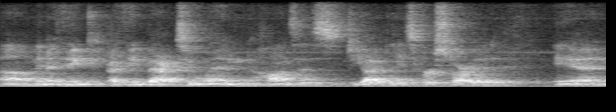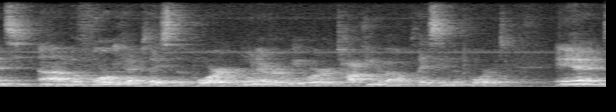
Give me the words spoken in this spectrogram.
Um, and I think, I think back to when Hans's GI bleeds first started, and um, before we had placed the port, whenever we were talking about placing the port, and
